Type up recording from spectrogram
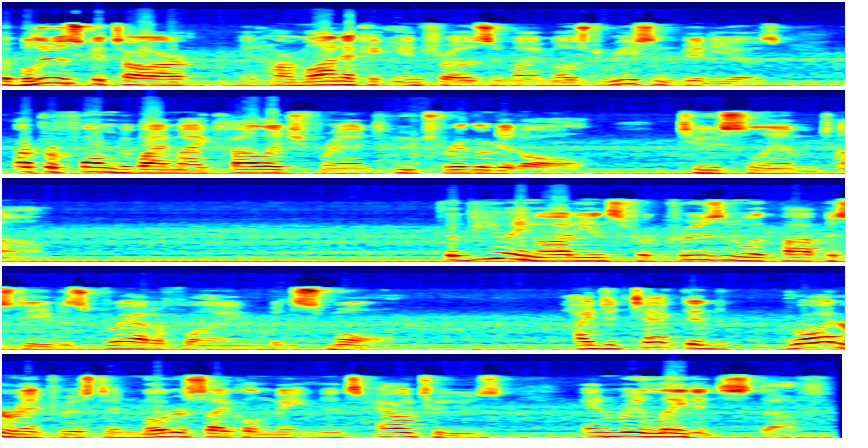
The blues guitar and harmonica intros in my most recent videos are performed by my college friend who triggered it all, Too Slim Tom. The viewing audience for Cruisin' with Papa Steve is gratifying but small. I detected broader interest in motorcycle maintenance how-tos and related stuff.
